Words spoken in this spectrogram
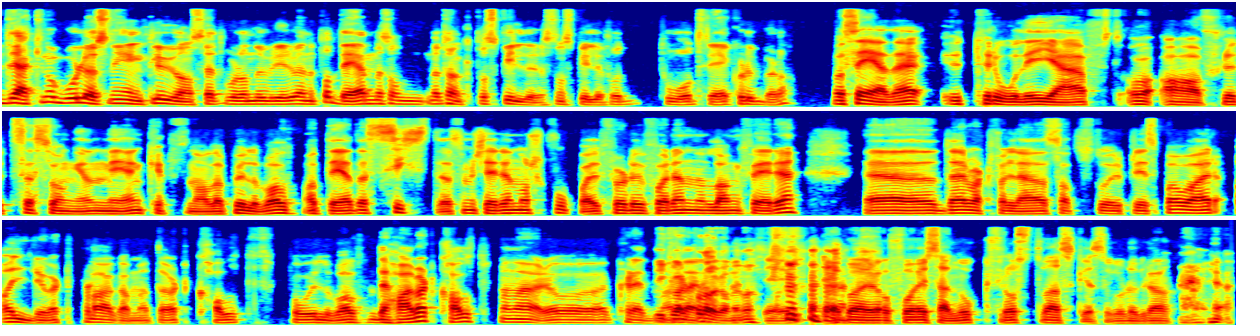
det, er ikke noen god løsning egentlig uansett hvordan du vrir og vender på det, med, sånn, med tanke på spillere som spiller for to og tre klubber. da. Og så er det utrolig gjevt å avslutte sesongen med en cupfinale på Ullevål. At det er det siste som skjer i norsk fotball før du får en lang ferie. Eh, det har i hvert fall jeg satt stor pris på, og jeg har aldri vært plaga med at det har vært kaldt på Ullevål. Det har vært kaldt, men jeg har jo kledd meg Ikke vært plaga med det. det er bare å få i seg nok frostvæske, så går det bra. Ja.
